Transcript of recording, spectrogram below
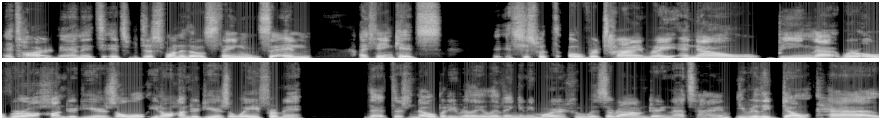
it's hard man. It's it's just one of those things and i think it's it's just with over time right? And now being that we're over a hundred years old you know a hundred years away from it that there's nobody really living anymore who was around during that time. You really don't have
